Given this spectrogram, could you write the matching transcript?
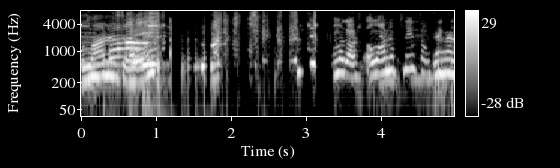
Ron is the host. Oh my gosh, Alana, please don't kick us.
